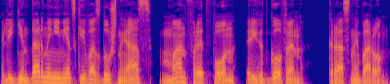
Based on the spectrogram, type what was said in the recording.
легендарный немецкий воздушный ас Манфред фон Рихтгофен, Красный барон.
